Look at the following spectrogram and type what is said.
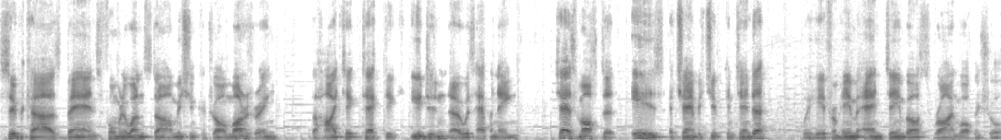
supercars bans Formula One style mission control monitoring, the high tech tactic you didn't know was happening. Chaz Mostert is a championship contender. We hear from him and team boss Ryan Walkinshaw.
